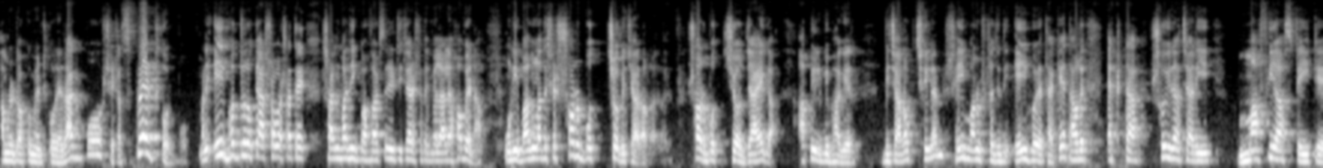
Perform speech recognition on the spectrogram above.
আমরা ডকুমেন্ট করে রাখব, সেটা স্প্রেড করব। মানে এই ভদ্রলোককে আর সবার সাথে সাংবাদিক বা ভার্সিটি টিচারের সাথে মেলালে হবে না। উনি বাংলাদেশের সর্বোচ্চ বিচারালয়, সর্বোচ্চ জায়গা, আপিল বিভাগের বিচারক ছিলেন। সেই মানুষটা যদি এই হয়ে থাকে, তাহলে একটা স্বৈরাচারী মাফিয়া স্টেটে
